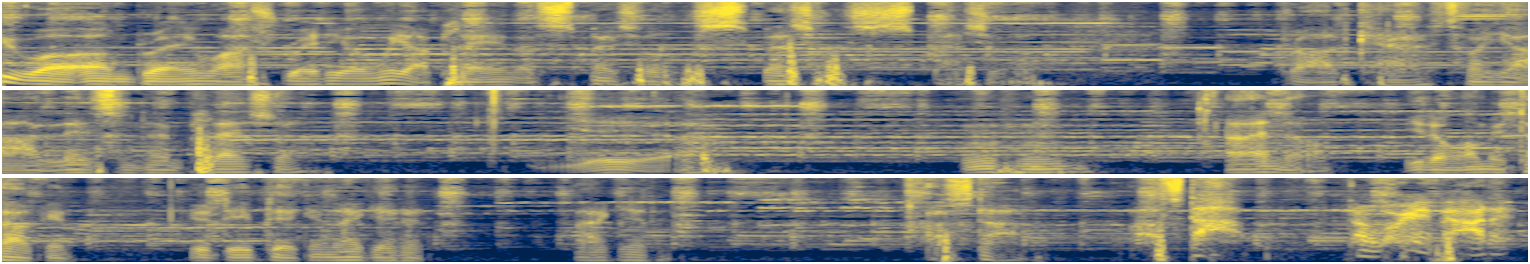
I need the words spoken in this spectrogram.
You are on Brainwash Radio, and we are playing a special, special, special broadcast for y'all listening pleasure. Yeah. Mm-hmm. I know. You don't want me talking. You're deep digging. I get it. I get it. I'll stop. I'll stop. Don't worry about it.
